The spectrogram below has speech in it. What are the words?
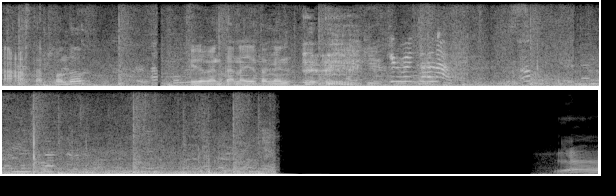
Ah, hasta el fondo. Pido ventana yo también. ¿Qué ventana? se,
